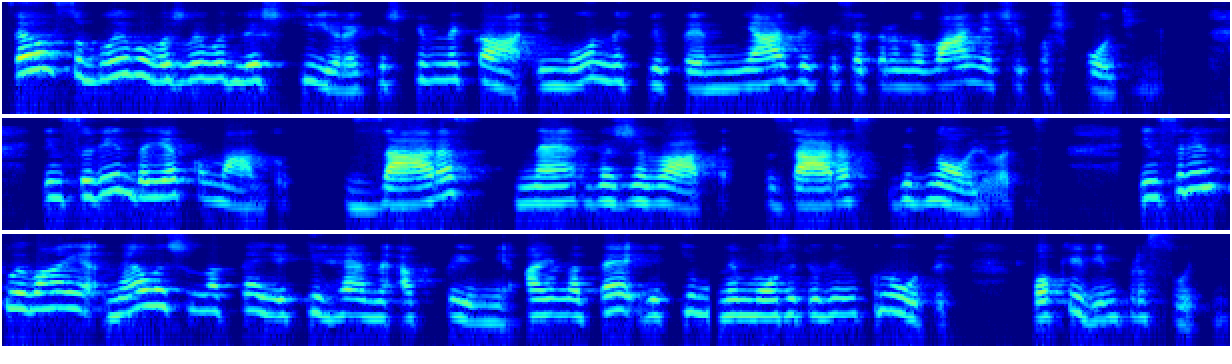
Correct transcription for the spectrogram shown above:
Це особливо важливо для шкіри, кишківника, імунних клітин, м'язів після тренування чи пошкодження. Інсулін дає команду зараз не виживати, зараз відновлюватись. Інсулін впливає не лише на те, які гени активні, а й на те, які не можуть увімкнутись, поки він присутній.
